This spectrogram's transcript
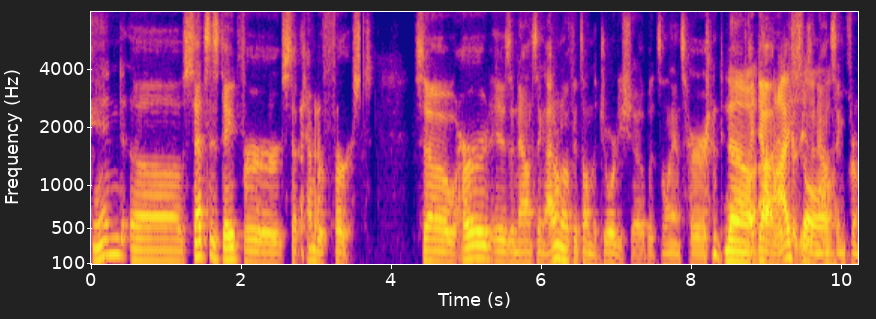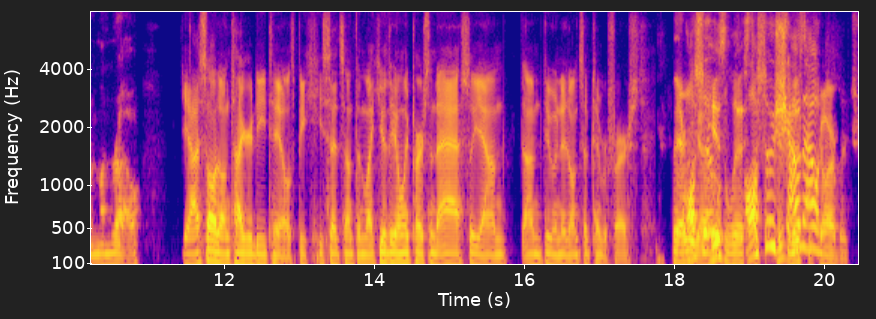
end of sets his date for September 1st. So Heard is announcing, I don't know if it's on the Jordy show, but Zalance Heard. No, I doubt I it because he's announcing from Monroe. Yeah, I saw it on Tiger Details. He said something like, "You're the only person to ask." So yeah, I'm I'm doing it on September first. There we Also- go. His list. also his shout list is out- garbage.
